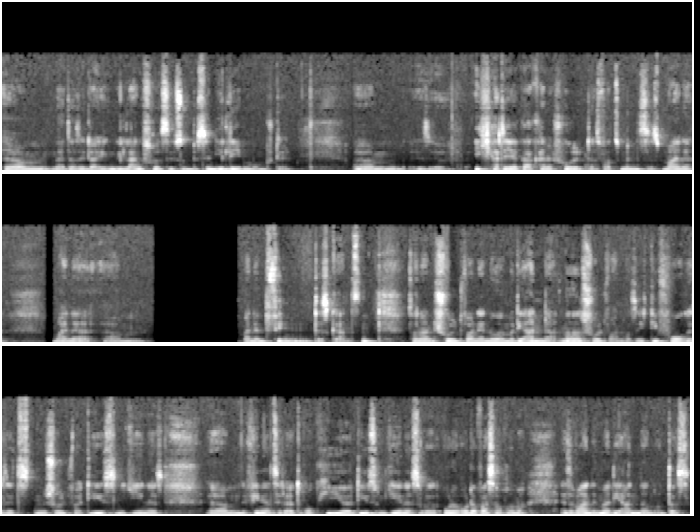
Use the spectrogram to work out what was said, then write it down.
ähm, dass Sie da irgendwie langfristig so ein bisschen Ihr Leben umstellen. Ähm, ich hatte ja gar keine Schuld. Das war zumindest meine, meine ähm, mein Empfinden des Ganzen, sondern Schuld waren ja nur immer die anderen. Ne? Schuld waren, was ich, die Vorgesetzten, Schuld war dies und jenes, ähm, finanzieller Druck hier, dies und jenes oder, oder, oder was auch immer. Es waren immer die anderen und das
